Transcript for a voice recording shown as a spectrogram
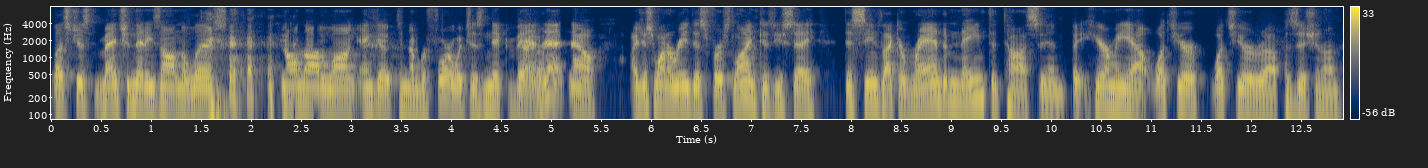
Let's just mention that he's on the list and I'll nod along and go to number four, which is Nick Vannett. Now, I just want to read this first line because you say this seems like a random name to toss in, but hear me out. What's your what's your uh, position on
